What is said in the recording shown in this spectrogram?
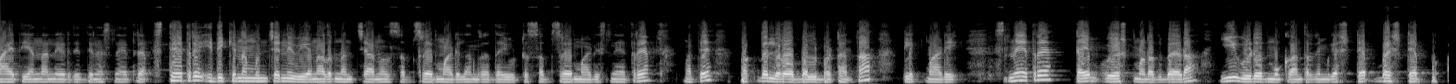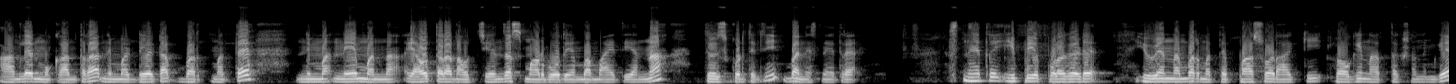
ಮಾಹಿತಿಯನ್ನ ನೀಡುತ್ತಿದ್ದೇನೆ ಸ್ನೇಹಿತರೆ. ಸ್ನೇಹಿತರೆ, ಇದಕ್ಕಿಂತ ಮುಂಚೆ ನೀವು ಏನಾದರೂ ನನ್ನ ಚಾನಲ್ ಸಬ್ಸ್ಕ್ರೈಬ್ ಮಾಡಿಲ್ಲ ಅಂದ್ರೆ ದಯವಿಟ್ಟು ಸಬ್ಸ್ಕ್ರೈಬ್ ಮಾಡಿ ಸ್ನೇಹಿತರೆ. ಮತ್ತೆ ಪಕ್ಕದಲ್ಲಿರೋ ಬೆಲ್ ಬಟನ್ ಕ್ಲಿಕ್ ಮಾಡಿ. ಸ್ನೇಹಿತರೆ ಟೈಮ್ ವೇಸ್ಟ್ ಮಾಡೋದು ಬೇಡ. ಈ ವಿಡಿಯೋದ ಮುಖಾಂತರ ನಿಮಗೆ ಸ್ಟೆಪ್ ಬೈ ಸ್ಟೆಪ್ ಆನ್ಲೈನ್ ಮುಖಾಂತರ ನಿಮ್ಮ ಡೇಟ್ ಆಫ್ ಬರ್ತ್ ಮತ್ತೆ ನಿಮ್ಮ ನೇಮ್ ಅನ್ನ ಯಾವ ತರ ನಾವು ಚೇಂಜಸ್ ಮಾಡಬಹುದು ಎಂಬ ಮಾಹಿತಿಯನ್ನು ತಿಳಿಸ್ಕೊಡ್ತೀನಿ. ಬನ್ನಿ ಸ್ನೇಹಿತರೆ. ಸ್ನೇಹಿತರೆ ಇ ಪಿ ಎಫ್ ಒಳಗಡೆ ಯು ಎನ್ ನಂಬರ್ ಮತ್ತು ಪಾಸ್ವರ್ಡ್ ಹಾಕಿ ಲಾಗಿನ್ ಆದ ತಕ್ಷಣ ನಿಮಗೆ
